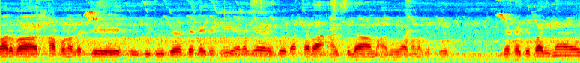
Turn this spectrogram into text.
বারবার আপনাদেরকে এই ভিডিওটা দেখাই থাকি। এর আগে যে বাচ্চাটা আনছিলাম, আমি আপনাদেরকে দেখাইতে পারি নাই।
